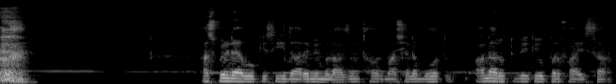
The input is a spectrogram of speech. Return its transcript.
हस्बैंड है, वो किसी इदारे में मुलाजम था और माशाल्लाह बहुत आला रुतबे के ऊपर फाइज था।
